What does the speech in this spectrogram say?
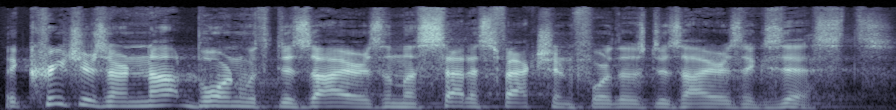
that creatures are not born with desires unless satisfaction for those desires exists.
